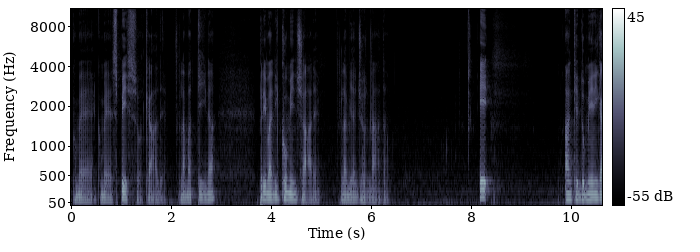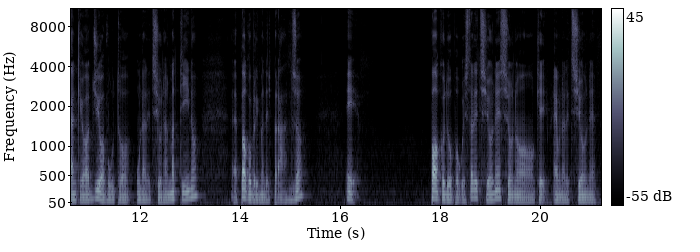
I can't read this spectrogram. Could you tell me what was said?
come, come spesso accade la mattina, prima di cominciare la mia giornata. E anche domenica, anche oggi, ho avuto una lezione al mattino, eh, poco prima del pranzo, e poco dopo questa lezione, sono, che è una lezione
